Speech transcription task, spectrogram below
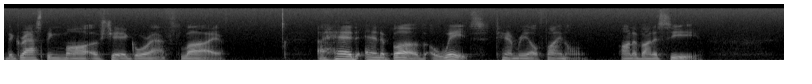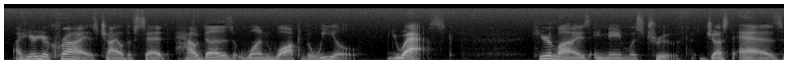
the grasping maw of Sheogorath's lie. Ahead and above awaits Tamriel final on Avanasi. I hear your cries, child of Seht. How does one walk the wheel? You ask. Here lies a nameless truth, just as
